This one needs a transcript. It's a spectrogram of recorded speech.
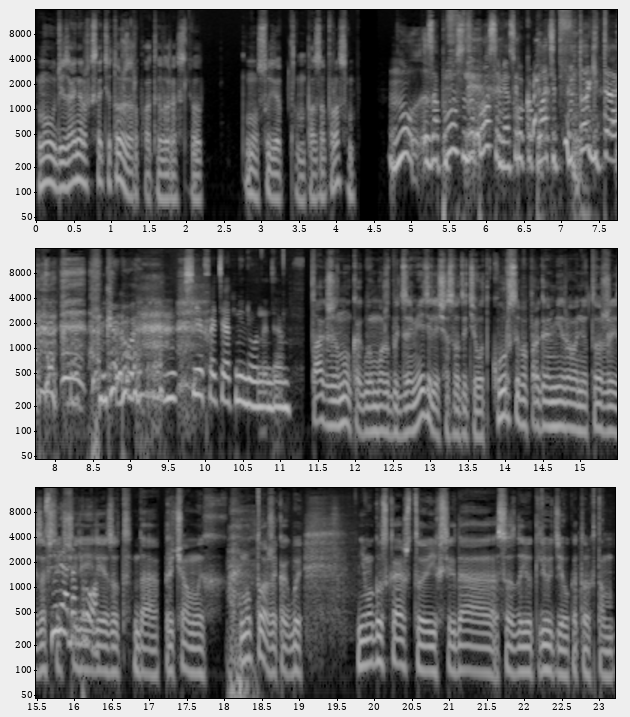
Ну, у дизайнеров, кстати, тоже зарплаты выросли, вот, ну, судя там по запросам. Ну, запросы запросами, а сколько платят в итоге-то? Как бы... Все хотят миллионы, да. Также, ну, как бы, может быть, заметили, сейчас вот эти вот курсы по программированию тоже изо всех до щелей про. лезут. Да, причем их, ну, тоже как бы... Не могу сказать, что их всегда создают люди, у которых там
